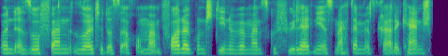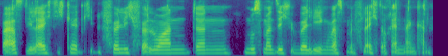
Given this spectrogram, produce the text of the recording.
Und insofern sollte das auch immer im Vordergrund stehen. Und wenn man das Gefühl hat, nee, es macht einem jetzt gerade keinen Spaß, die Leichtigkeit geht völlig verloren, dann muss man sich überlegen, was man vielleicht auch ändern kann.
